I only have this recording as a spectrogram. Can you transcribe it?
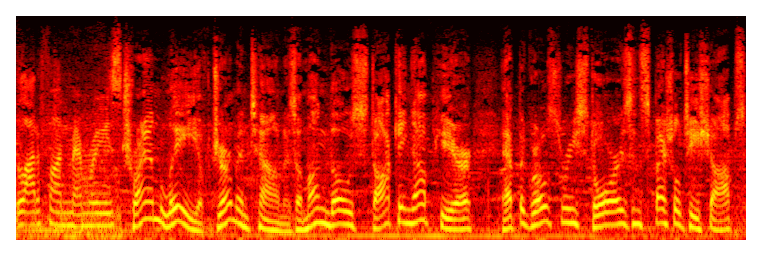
a lot of fun memories. Tram Lee of Germantown is among those stocking up here at the grocery stores and specialty shops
